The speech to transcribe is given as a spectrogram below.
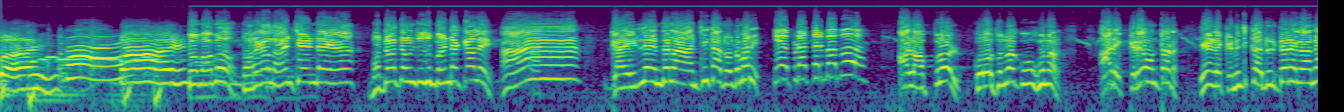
boy boy boy బాబు త్వరగా లాంచ్ చేయండి అయ్యా. భద్రాచలం చూసి బండి ఎక్కాలి. గైడ్లో ఎంతో లాంచి కదలదు మరి. ఎప్పుడు వస్తారు బాబు? వాళ్ళు అప్రోల్ కోతుల్లో కూకున్నారు. ఆడు ఇక్కడే ఉంటాడు. వీళ్ళు ఇక్కడి నుంచి కదిలితేనే గానీ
